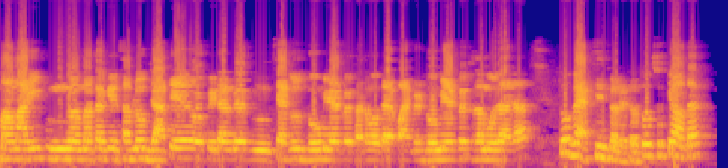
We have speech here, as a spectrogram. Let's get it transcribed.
महामारी मतलब कि सब लोग जाते हैं हॉस्पिटल में शेड्यूल दो मिनट में खत्म होता है अपॉइंटमेंट दो मिनट में खत्म हो जाएगा तो वैक्सीन का लेते तो उससे क्या होता है?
